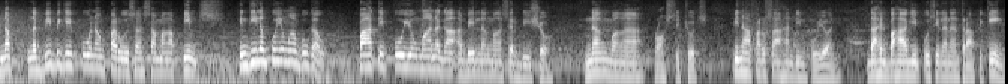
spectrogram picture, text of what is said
na nagbibigay po ng parusa sa mga pimps. Hindi lang po yung mga bugaw, pati po yung mga nag-aabil ng mga serbisyo ng mga prostitutes. Pinaparusahan din po yon dahil bahagi po sila ng trafficking.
